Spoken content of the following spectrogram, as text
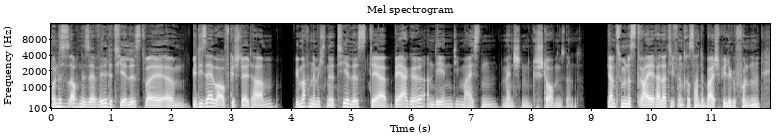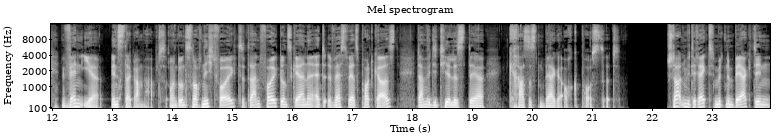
Und es ist auch eine sehr wilde Tierlist, weil ähm, wir die selber aufgestellt haben. Wir machen nämlich eine Tierlist der Berge, an denen die meisten Menschen gestorben sind. Wir haben zumindest drei relativ interessante Beispiele gefunden. Wenn ihr Instagram habt und uns noch nicht folgt, dann folgt uns gerne at Westwärts Podcast. Da haben wir die Tierlist der krassesten Berge auch gepostet. Starten wir direkt mit einem Berg, den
